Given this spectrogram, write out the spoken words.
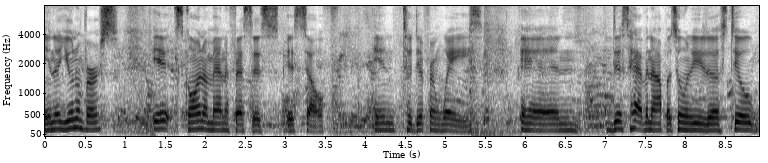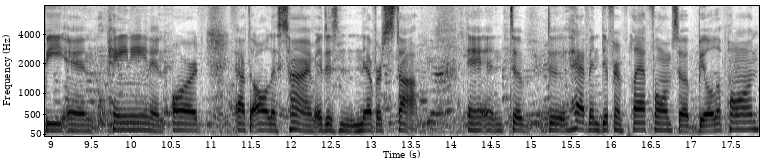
in a universe, it's going to manifest its, itself into different ways and just have an opportunity to still be in painting and art after all this time it just never stopped. And to, to having different platforms to build upon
